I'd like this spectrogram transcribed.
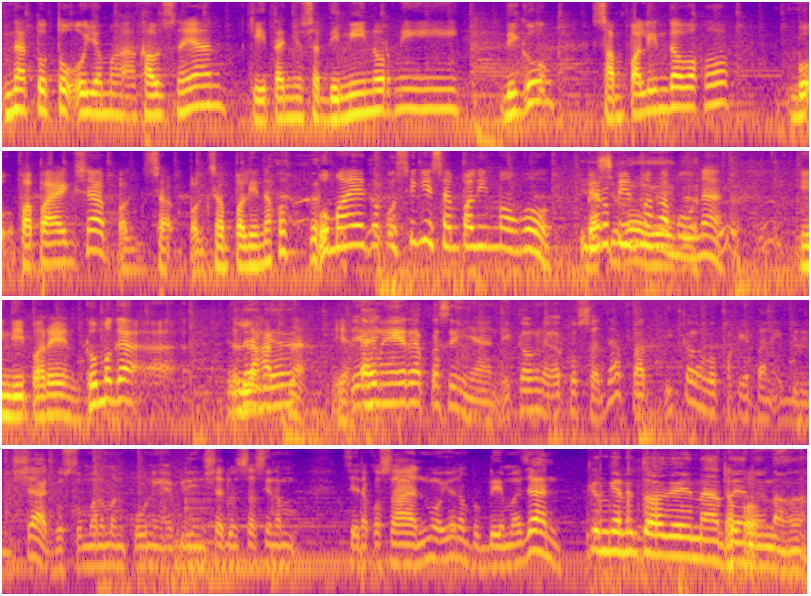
na totoo yung mga accounts na yan. Kita nyo sa demeanor ni Digong. Sampalin daw ako. Bu- papayag siya. Pag, sa, pag sampalin ako, pumayag ako. Sige, sampalin mo ako. Pero pirma ka, eh. muna. Hindi pa rin. Kumbaga, ah, Hindi, lahat na. Yeah. Hindi, ang mahirap kasi niyan, ikaw ang nag-akusa, dapat ikaw ang mapakita ng ebidensya. Gusto mo naman kuning ebidensya doon sa sinam, sinakusahan mo, yun ang problema dyan. Kung ganito gawin natin, Opo. ano,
